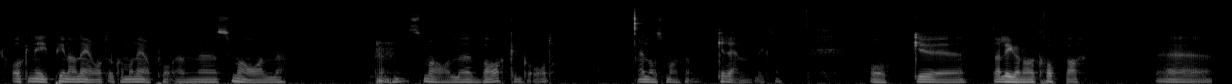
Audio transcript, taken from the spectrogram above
Och ni pinnar neråt och kommer ner på en eh, smal, smal eh, bakgård. Eller en smal sån gränd liksom. Och eh, där ligger några kroppar. Eh,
